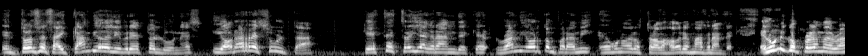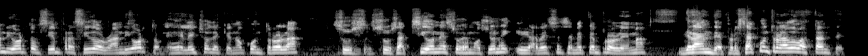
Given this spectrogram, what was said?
entonces hay cambio de libreto el lunes y ahora resulta que esta estrella grande, que Randy Orton para mí es uno de los trabajadores más grandes. El único problema de Randy Orton siempre ha sido Randy Orton, es el hecho de que no controla sus, sus acciones, sus emociones y a veces se mete en problemas grandes, pero se ha controlado bastante.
